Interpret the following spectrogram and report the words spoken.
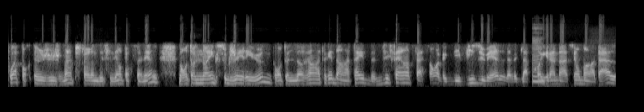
toi porter un jugement puis faire une décision personnelle. Mais on t'a même suggéré une, qu'on te l'a rentré dans la tête de différentes façons, avec des visuels, avec de la mm. programmation mentale.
